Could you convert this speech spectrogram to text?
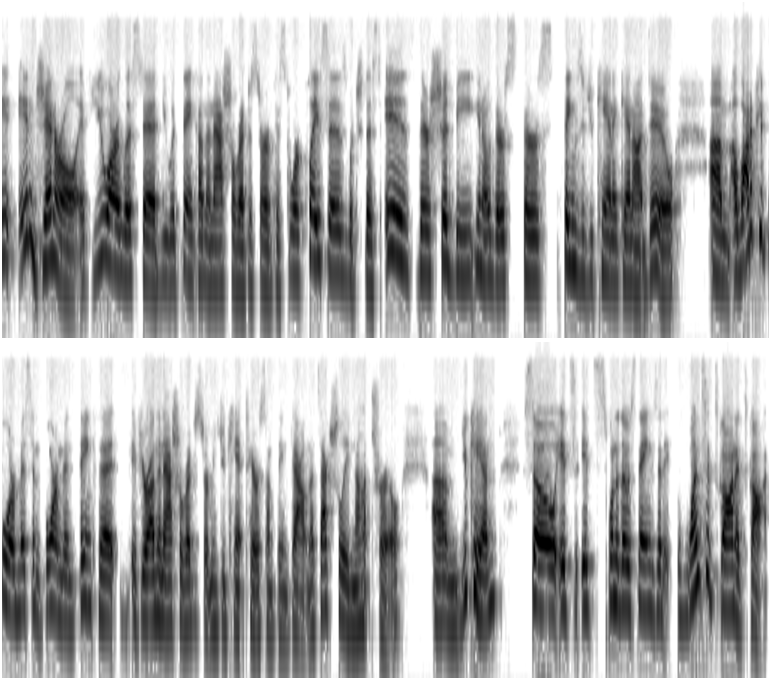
it, in general, if you are listed, you would think on the National Register of Historic Places, which this is, there should be, you know, there's there's things that you can and cannot do. Um, a lot of people are misinformed and think that if you're on the National Register, it means you can't tear something down. That's actually not true. Um, you can. So it's it's one of those things that it, once it's gone, it's gone,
